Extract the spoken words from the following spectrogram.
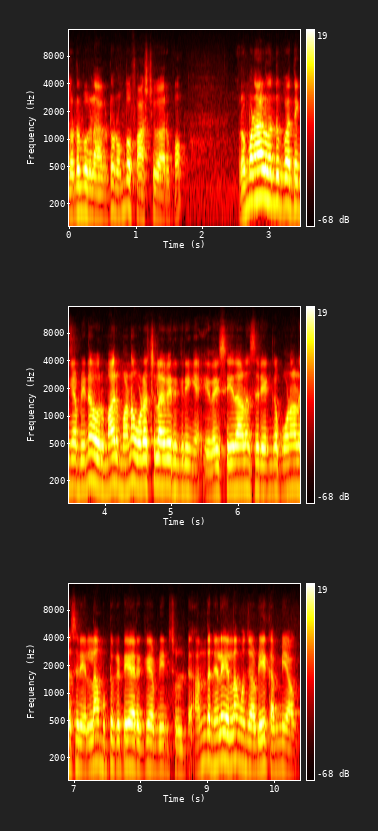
தொடர்புகளாகட்டும் ரொம்ப பாசிட்டிவாக இருக்கும். ரொம்ப நாள் வந்து பார்த்திங்க அப்படின்னா ஒரு மாதிரி மன உளைச்சலாகவே இருக்கிறீங்க. எதை செய்தாலும் சரி எங்கே போனாலும் சரி எல்லாம் முட்டுக்கட்டையாக இருக்குது அப்படின்னு சொல்லிட்டு. அந்த நிலையெல்லாம் கொஞ்சம் அப்படியே கம்மியாகும்.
